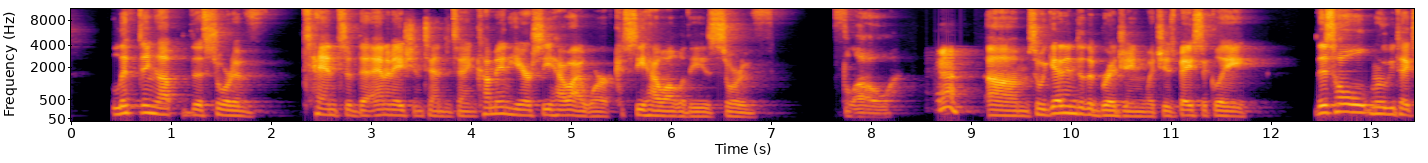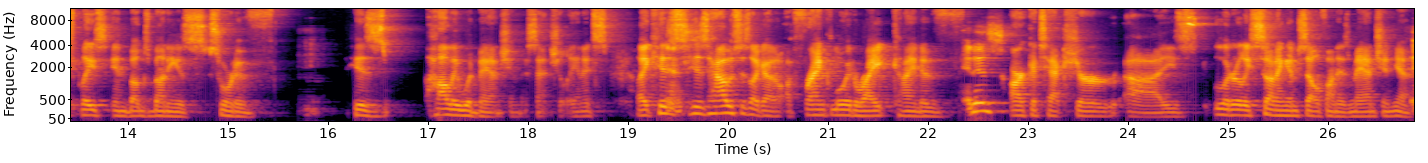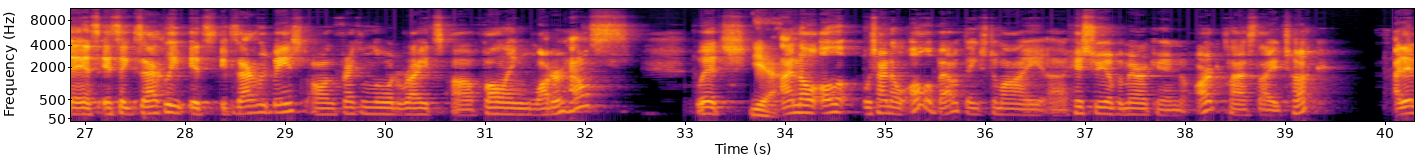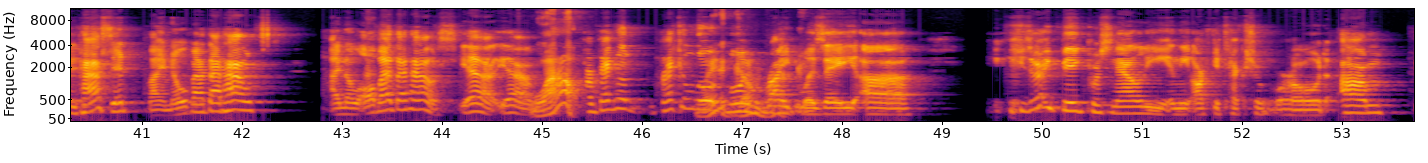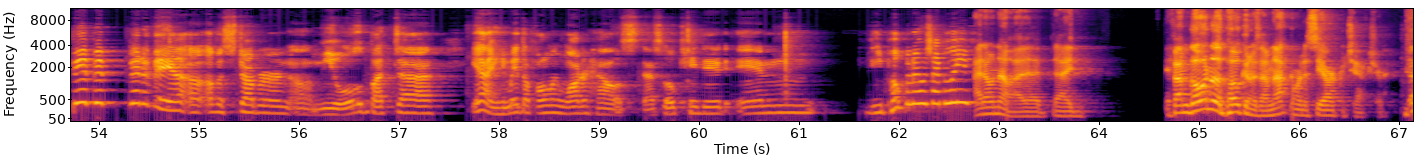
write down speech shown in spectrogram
lifting up the sort of tent of the animation tent and saying, "Come in here, see how I work, see how all of these sort of flow." Yeah. Um, so we get into the bridging, which is basically this whole movie takes place in Bugs Bunny's sort of his Hollywood mansion, essentially, and it's like his Yes. his house is like a, a Frank Lloyd Wright kind of It is. architecture. Uh, he's literally sunning himself on his mansion. Yeah, It's it's exactly it's exactly based on Franklin Lloyd Wright's uh, Falling Water House, which yeah. I know all which I know all about thanks to my uh, history of American art class that I took. I didn't pass it, but I know about that house. I know all about that house. Yeah, yeah. wow. Franklin Franklin Way Lloyd, go, Lloyd Wright was a uh, he's a very big personality in the architecture world. Um, bit bit, bit of a uh, of a stubborn uh, mule, but uh, yeah, he made the Falling Water House that's located in the Poconos, I believe. I don't know. I, I if I'm going to the Poconos, I'm not going to see architecture.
